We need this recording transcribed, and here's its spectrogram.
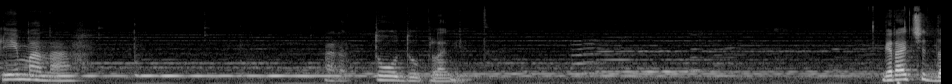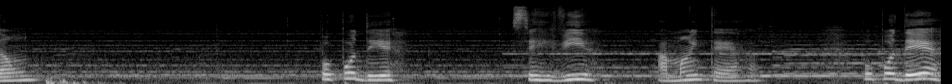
emanar para todo o planeta. Gratidão por poder servir a Mãe Terra por poder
